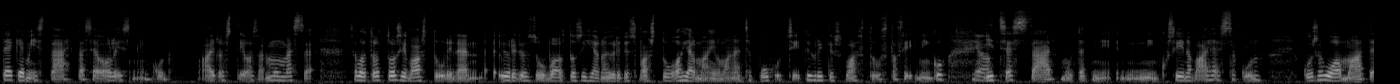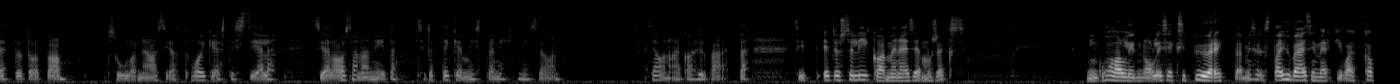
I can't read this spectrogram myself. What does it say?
tekemistä, että se olisi niin kuin aidosti osan. Mun mielestä sä voit olla tosi vastuullinen yritys, sulla voi olla tosi hieno yritysvastuuohjelma ilman, että sä puhut siitä yritysvastuusta niin kuin itsessään, mutta et, niin, niin kuin siinä vaiheessa, kun, kun sä huomaat, että tota, sulla on ne asiat oikeasti siellä, siellä osana niitä, sitä tekemistä, niin, niin se, on, se on aika hyvä. Että, sit, että jos se liikaa menee semmoiseksi niin kuin hallinnolliseksi pyörittämiseksi. Tai hyvä esimerkki vaikka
